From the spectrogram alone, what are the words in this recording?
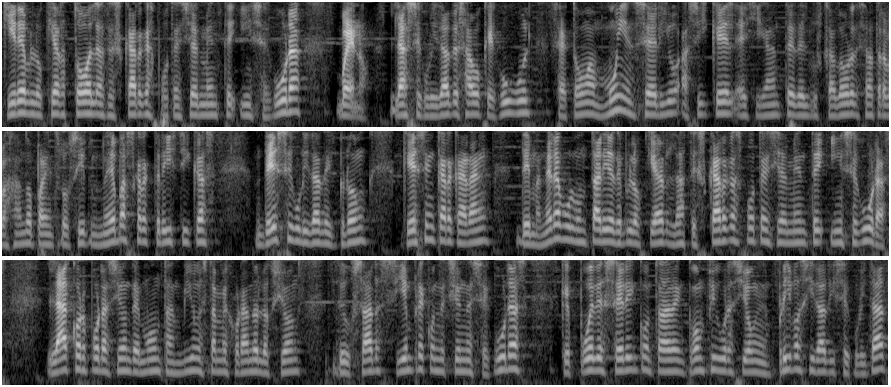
quiere bloquear todas las descargas potencialmente inseguras. Bueno, la seguridad es algo que Google se toma muy en serio, así que el, gigante del buscador está trabajando para introducir nuevas características de seguridad de Chrome que se encargarán de manera voluntaria de bloquear las descargas potencialmente inseguras. La corporación de Mountain View está mejorando la opción de usar siempre conexiones seguras que puede ser encontrada en configuración en privacidad y seguridad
